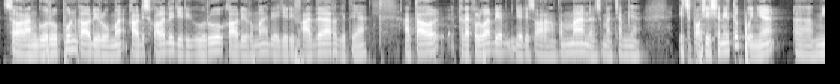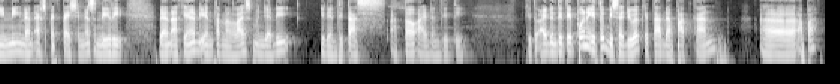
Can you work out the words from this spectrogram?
seorang guru pun kalau di rumah, kalau di sekolah dia jadi guru, kalau di rumah dia jadi father gitu ya. Atau ketika keluar dia jadi seorang teman dan semacamnya. Each position itu punya uh, meaning dan expectationnya sendiri. Dan akhirnya di internalize menjadi identitas atau identity. Gitu. Identity pun itu bisa juga kita dapatkan uh, apa?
